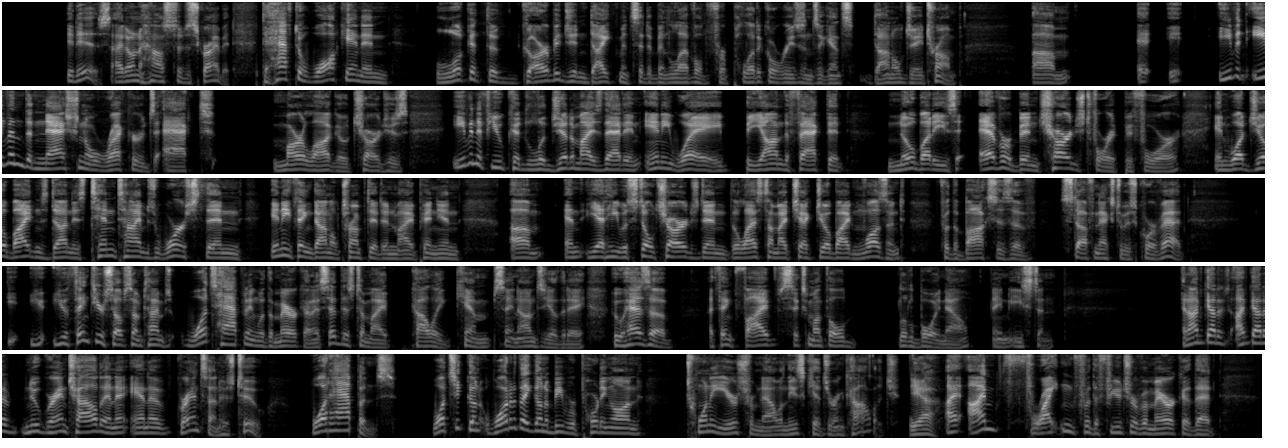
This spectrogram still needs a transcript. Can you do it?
It is. I don't know how else to describe it. To have to walk in and look at the garbage indictments that have been leveled for political reasons against Donald J. Trump. Um, it, it, even even the National Records Act Mar-a-Lago charges, even if you could legitimize that in any way beyond the fact that nobody's ever been charged for it before, and what Joe Biden's done is 10 times worse than anything Donald Trump did, in my opinion. Um, and yet he was still charged, and the last time I checked, Joe Biden wasn't for the boxes of stuff next to his Corvette you, you think to yourself sometimes, what's happening with America? And I said this to my colleague Kim St. Onge the other day, who has a, I think, five, six month old little boy now named Easton. And I've got a, I've got a new grandchild and a, and a grandson who's two. What happens? What's it going? What are they going to be reporting on twenty years from now when these kids are in college? Yeah. I, I'm frightened for the future of America that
